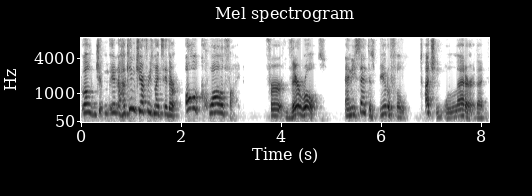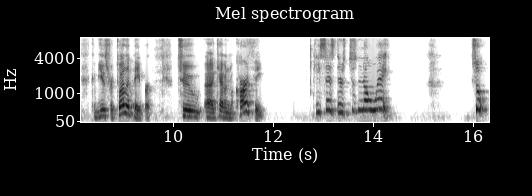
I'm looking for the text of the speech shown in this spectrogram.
well, you know, Hakeem Jeffries might say they're all qualified for their roles. And he sent this beautiful, touching letter that could be used for toilet paper to uh, Kevin McCarthy. He says there's just no way. So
